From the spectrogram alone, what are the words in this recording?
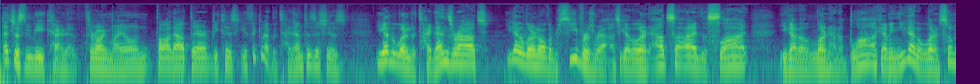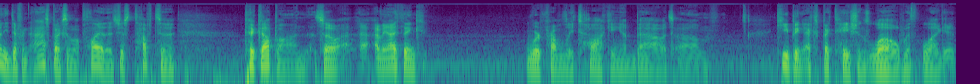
That's just me kind of throwing my own thought out there because you think about the tight end position is you got to learn the tight ends routes you got to learn all the receivers routes. You got to learn outside the slot. You got to learn how to block. I mean, you got to learn so many different aspects of a play that's just tough to pick up on. So, I, mean, I think we're probably talking about um, keeping expectations low with Leggett.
